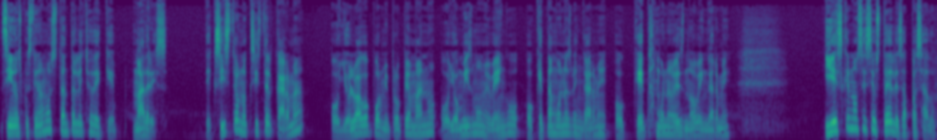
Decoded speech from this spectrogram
si nos cuestionamos tanto el hecho de que, madres, ¿existe o no existe el karma? O yo lo hago por mi propia mano, o yo mismo me vengo, o qué tan bueno es vengarme, o qué tan bueno es no vengarme. Y es que no sé si a ustedes les ha pasado.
